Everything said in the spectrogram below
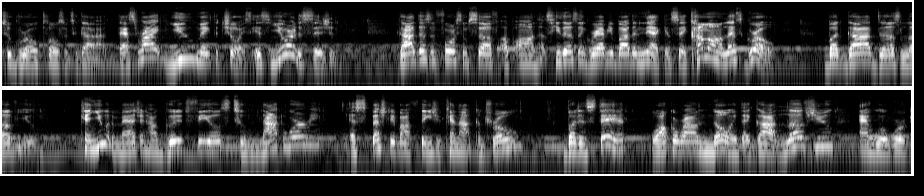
to grow closer to God. That's right, you make the choice. It's your decision. God doesn't force himself upon us, He doesn't grab you by the neck and say, Come on, let's grow. But God does love you. Can you imagine how good it feels to not worry, especially about things you cannot control, but instead walk around knowing that God loves you and will work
